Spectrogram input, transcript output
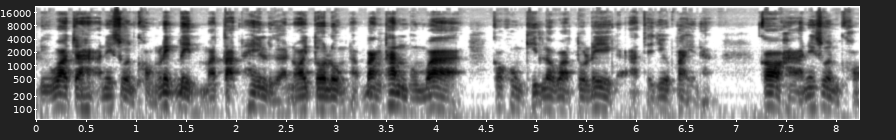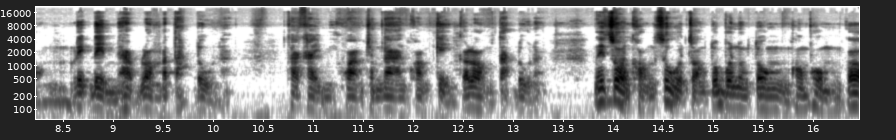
หรือว่าจะหาในส่วนของเลขเด่นมาตัดให้เหลือน้อยตัวลงครับบางท่านผมว่าก็คงคิดแล้วว่าตัวเลขอาจจะเยอะไปนะก็หาในส่วนของเลขเด่นนะครับ ลองมาตัดดูนะ ถ้าใครมีความชำนาญความเก่งก็ลองตัดดูนะ ในส่วนของสูตร 2 ตัวบนตรงๆ ของผมก็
